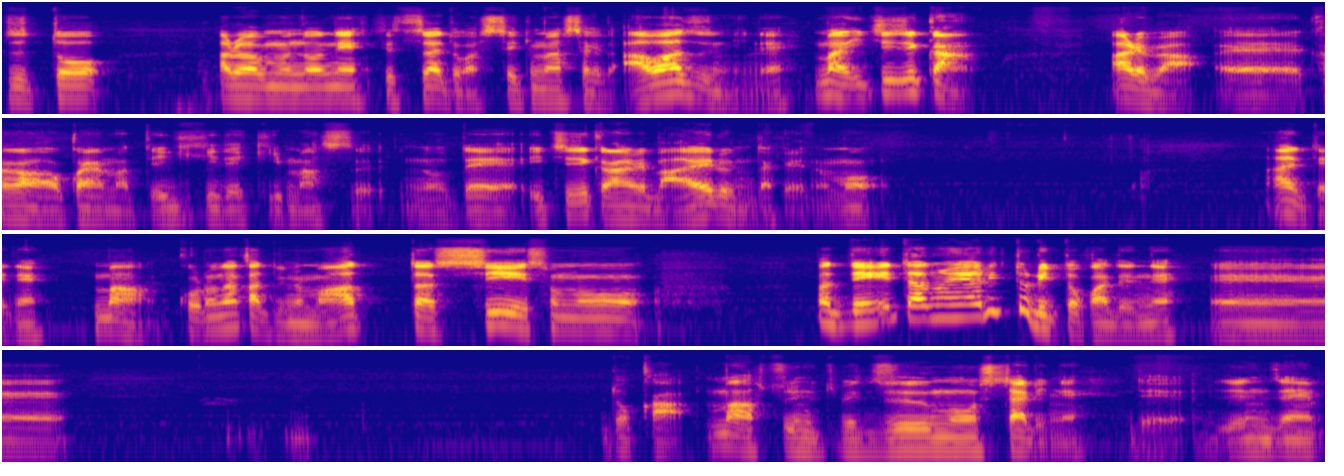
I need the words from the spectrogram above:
ずっと、アルバムのね手伝いとかしてきましたけど会わずにねまあ1時間あれば、えー香川岡山って行き来できますので1時間あれば会えるんだけれどもあえてねまあコロナ禍っていうのもあったしその、まあ、データのやり取りとかでねえーとかまあ普通にズームをしたりねで全然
